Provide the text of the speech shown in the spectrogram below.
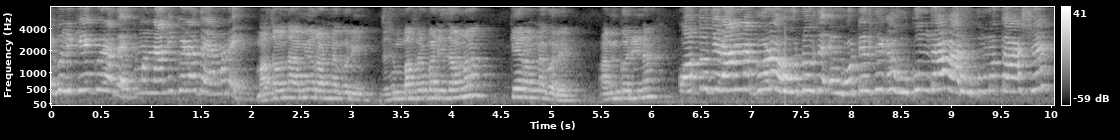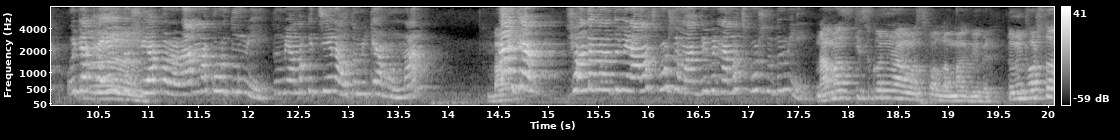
এগুলি কে করে দেয়? তোমার নানি করে দেয় আমারে? মাঝে মধ্যে আমিও রান্না করি। যখন বাপের বাড়ি যাও না কে রান্না করে? আমি করি না। কত যে রান্না করো হোটেল হোটেল থেকে হুকুম দাও আর হুকুম মতো আসে ওইটা খাইয়েই তো হ্যাঁ। শুয়ে করো রান্না করো তুমি। তুমি আমাকে চেনাও তুমি কেমন না? এই যাও সন্ধ্যাবেলা তুমি নামাজ পড়ছো মাগরিবের নামাজ পড়ছো তুমি? নামাজ কিছুক্ষণ নামাজ পড়লাম মাগরিবের। তুমি পড়ছো?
